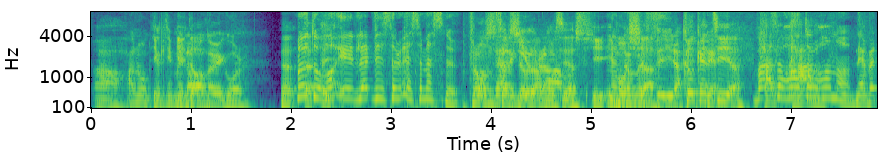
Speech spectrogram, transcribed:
Ah, han åkte I- till idag. Milano igår. Vadå, är- visar du sms nu? Från Sergio Ramos, yes, i, i Nummer morse. fyra. Klockan 10. Varför hatar du honom? Nej, men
